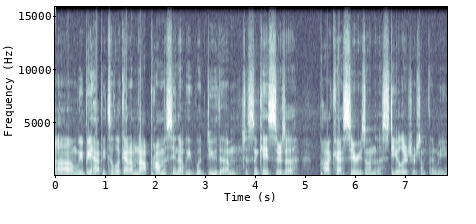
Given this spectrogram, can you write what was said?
Um, we'd be happy to look at them. Not promising that we would do them, just in case there's a podcast series on the Steelers or something. We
